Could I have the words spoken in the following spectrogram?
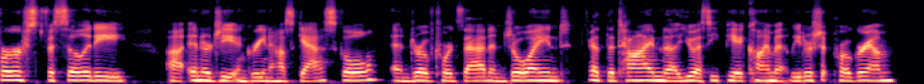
first facility uh, energy and greenhouse gas goal and drove towards that and joined at the time the US EPA Climate Leadership Program.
